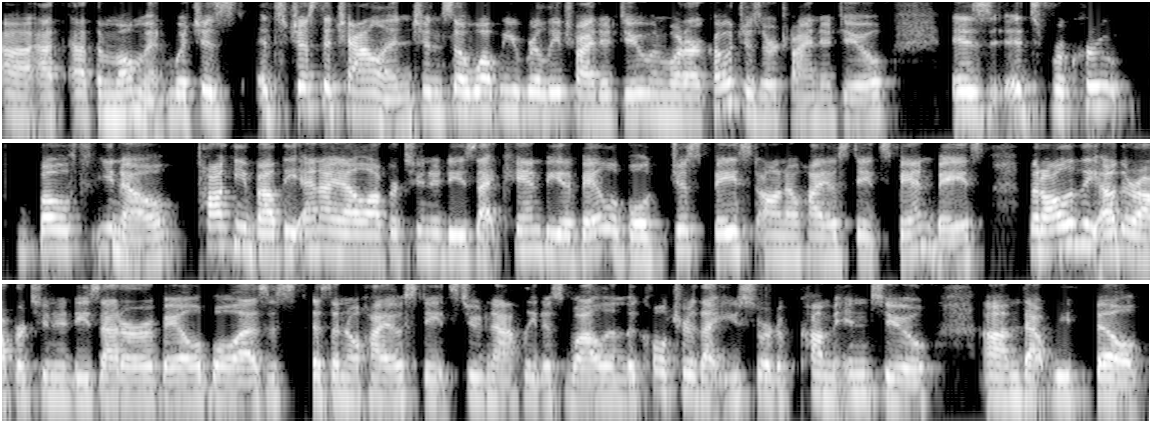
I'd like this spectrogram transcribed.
uh, at, at the moment, which is, it's just a challenge. And so what we really try to do and what our coaches are trying to do is it's recruit both, you know, talking about the NIL opportunities that can be available just based on Ohio State's fan base, but all of the other opportunities that are available as, a, as an Ohio State student athlete as well, and the culture that you sort of come into um, that we've built.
